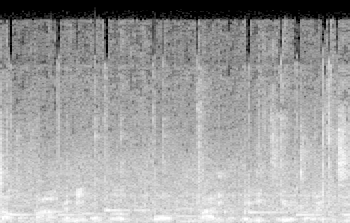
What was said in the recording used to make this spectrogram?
照中华人民共和国民法典的规定自愿作为夫妻。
